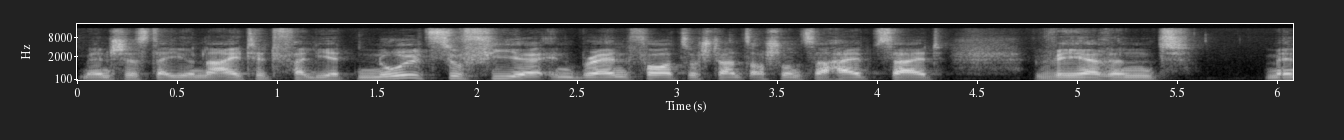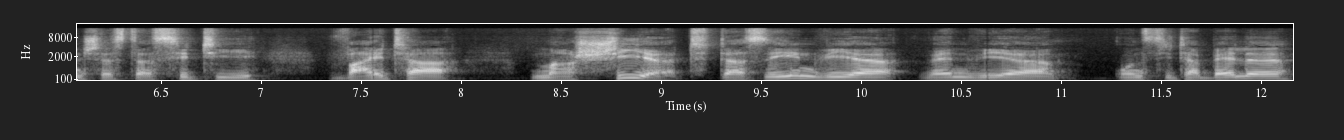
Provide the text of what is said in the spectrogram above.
Manchester United verliert 0 zu 4 in Brentford. So stand es auch schon zur Halbzeit, während Manchester City weiter marschiert. Das sehen wir, wenn wir uns die Tabelle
